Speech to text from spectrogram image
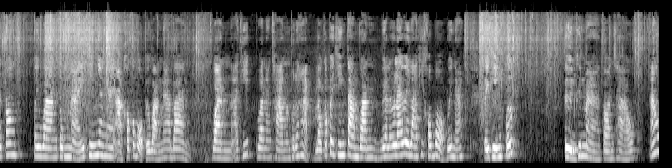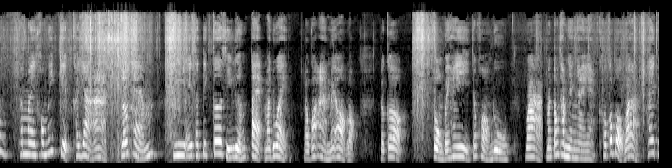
จะต้องไปวางตรงไหนทิ้งยังไง อะเขาก็บอกไปวางหน้าบ้าน วันอาทิตย์วันอังคารวันพฤหัส เราก็ไปทิ้งตามวันเวลาและเวลาที่เขาบอกด้วยนะ ไปทิ้งปุ๊บตื่นขึ้นมาตอนเช้า เอ้าทำไมเขาไม่เก็บขยะอะแล้วแถมมีไอ้สติกเกอร์สีเหลืองแปะมาด้วย เราก็อ่านไม่ออกหรอก แล้วก็ส่งไปให้เจ้าของดู ว่ามันต้องทำยังไงอะเขาก็บอกว่าให้ไป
